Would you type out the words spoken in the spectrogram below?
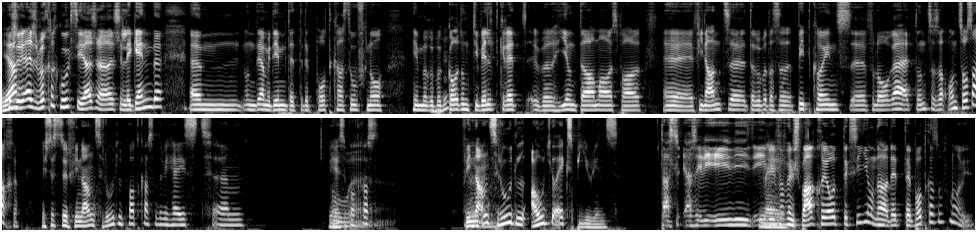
Ja, Es war wirklich gut. Gewesen. Ja, es ist eine, ist eine Legende. Ähm, und ja, mit ihm dort den Podcast aufgenommen. Haben wir über Mhm. Gott und die Welt geredet, über hier und da mal ein paar äh, Finanzen, darüber, dass er Bitcoins äh, verloren hat und so, und so Sachen. ist das der Finanzrudel-Podcast oder wie heißt ähm, Wie heißt Oh, der Podcast? Äh, Finanzrudel Audio Experience. Das, also, ich, ich, ich, ich war einfach beim Sparkoyote gewesen und habe dort den Podcast aufgenommen.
